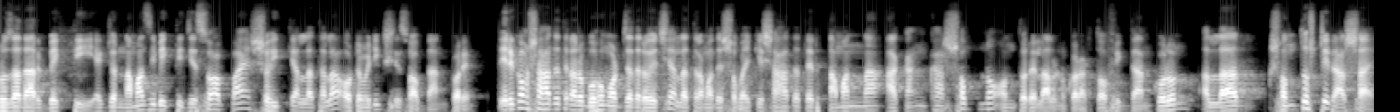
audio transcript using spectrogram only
রোজাদার ব্যক্তি, একজন নামাজি ব্যক্তি যে সব পায়, শহীদকে আল্লাহ তালা অটোমেটিক সে সব দান করেন। এরকম শাহাদাতের আরও বহু মর্যাদা রয়েছে। আল্লাহ তালা আমাদের সবাইকে শাহাদাতের তামান্না, আকাঙ্ক্ষা, স্বপ্ন অন্তরে লালন করার তৌফিক দান করুন। আল্লাহর সন্তুষ্টির আশায়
